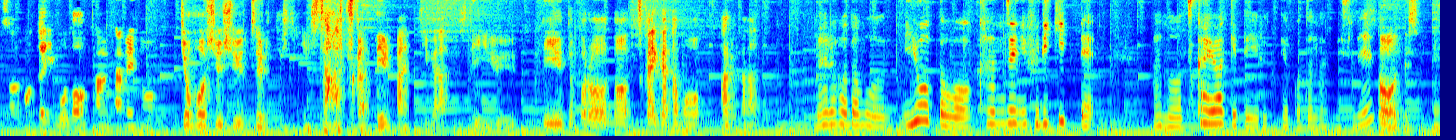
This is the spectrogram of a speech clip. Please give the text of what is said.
その本当に物を買うための情報収集ツールとしてインスタは使っている感じがしているっていうところの使い方もあるかなと。なるほどもう用途を完全に振り切ってあの使い分けているっていうことなんですね。そうですね。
